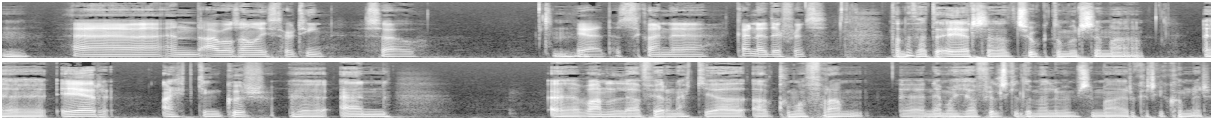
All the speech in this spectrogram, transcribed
Mm. Uh, and I was only thirteen, so Mhm. yeah, that's kind of kind of difference. Þannig að þetta er sagt, sjúkdómur sem að, uh, er ættgengur uh, en uh, vanlega fer hann ekki að, að koma fram nema hjá fjölskyldumælumum sem að eru kannski komnir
